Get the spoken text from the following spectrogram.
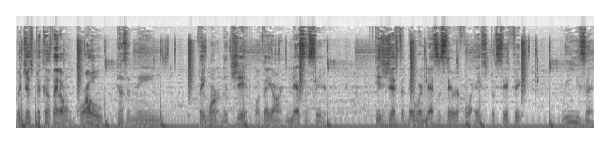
but just because they don't grow doesn't mean they weren't legit or they aren't necessary. It's just that they were necessary for a specific reason.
